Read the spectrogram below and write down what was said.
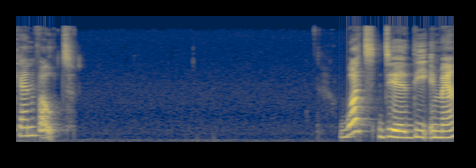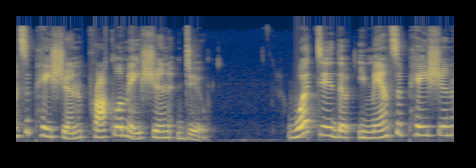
can vote. What did the Emancipation Proclamation do? What did the Emancipation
